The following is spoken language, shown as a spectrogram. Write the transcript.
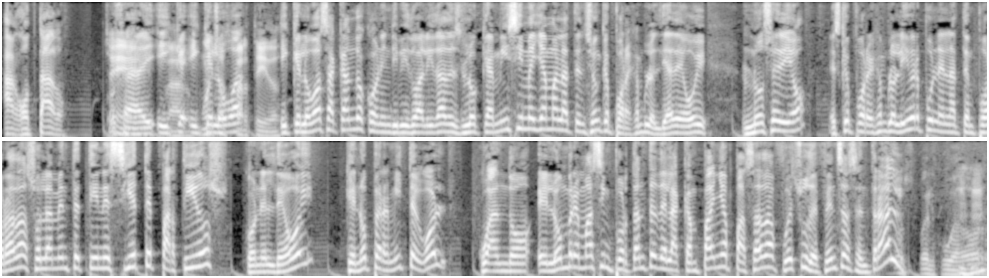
agotado. o Sí, sea, y, claro, que, y, que muchos lo va, partidos. y que lo va sacando con individualidades. Lo que a mí sí me llama la atención, que por ejemplo el día de hoy no se dio, es que por ejemplo Liverpool en la temporada solamente tiene siete partidos con el de hoy que no permite gol. Cuando el hombre más importante de la campaña pasada fue su defensa central. Fue el jugador,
